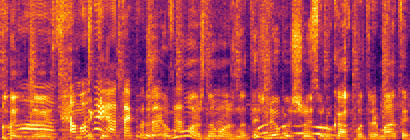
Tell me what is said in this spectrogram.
Ось, дивись, А можна я так отак взяти? Можна, можна. Ти ж любиш щось в руках потримати.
